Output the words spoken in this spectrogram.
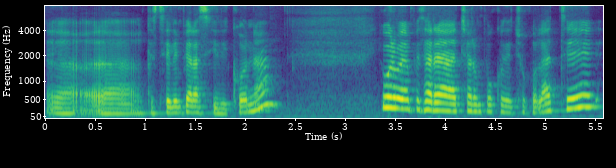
que esté limpia la silicona. Y bueno, voy a empezar a echar un poco de chocolate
